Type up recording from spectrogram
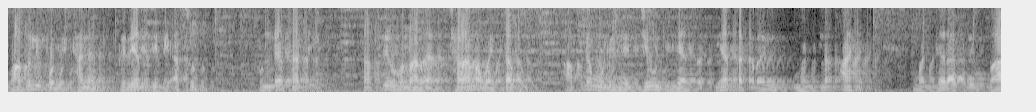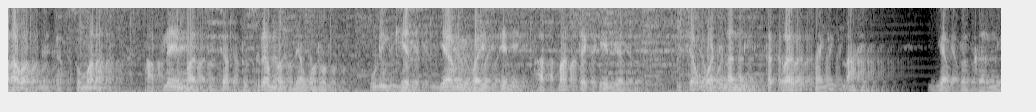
वाघोली पोलीस ठाण्यात फिर्याद दिली असून हुंड्यासाठी सासरी होणाऱ्या छळाला वैतागून आपल्या मुलीने जीव दिल्याचं या तक्रारीत म्हटलं आहे. मध्यरात्री बारा वाजण्याच्या सुमारास आपल्या इमारतीच्या दुसऱ्या मजल्यावरून उडी घेत या विवाहितेने आत्महत्या केल्याचं तिच्या वडिलांनी तक्रारीत सांगितलं आहे. या प्रकरणी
